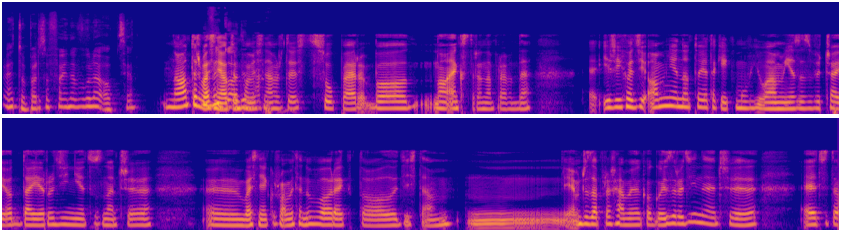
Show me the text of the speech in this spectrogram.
E, to bardzo fajna w ogóle opcja. No, też właśnie Wygodna. o tym pomyślałam, że to jest super, bo no ekstra naprawdę. Jeżeli chodzi o mnie, no to ja tak jak mówiłam, ja zazwyczaj oddaję rodzinie, to znaczy yy, właśnie jak już mamy ten worek, to gdzieś tam yy, nie wiem, czy zapraszamy kogoś z rodziny, czy, yy, czy to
